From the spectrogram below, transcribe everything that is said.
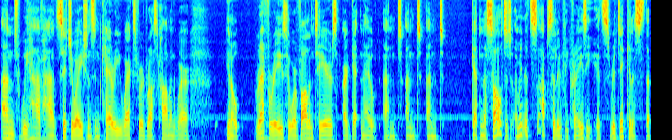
And we have had situations in Kerry, Wexford, Roscommon where, you know, referees who are volunteers are getting out and and and getting assaulted. I mean, it's absolutely crazy. It's ridiculous that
